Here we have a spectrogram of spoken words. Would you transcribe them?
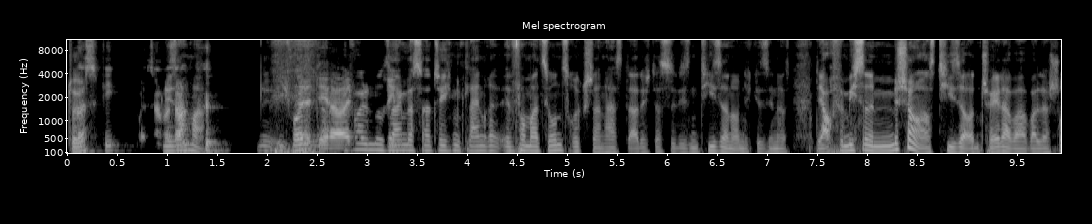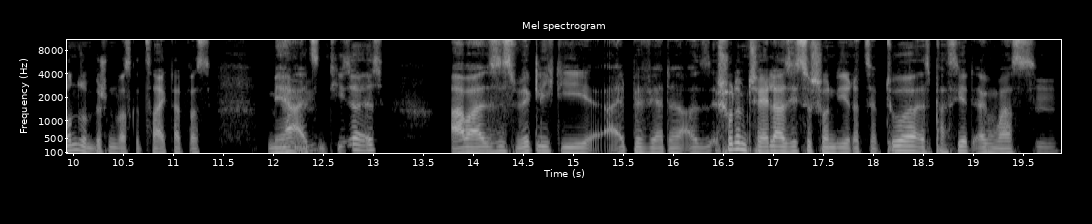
äh, Was? Wie? Noch Nee, was sag mal. Nee, Ich wollte, Äh, der- ich wollte nur sagen, dass du natürlich einen kleinen Informationsrückstand hast, dadurch, dass du diesen Teaser noch nicht gesehen hast. Der auch für mich so eine Mischung aus Teaser und Trailer war, weil er schon so ein bisschen was gezeigt hat, was mehr Mhm. als ein Teaser ist. Aber es ist wirklich die altbewährte, also schon im Trailer siehst du schon die Rezeptur, es passiert irgendwas Mhm.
